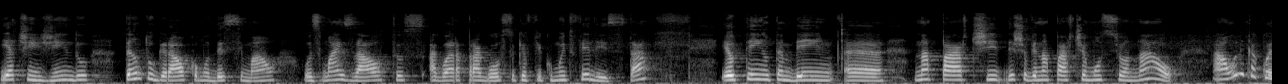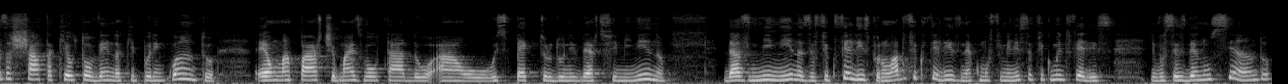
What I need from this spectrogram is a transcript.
e atingindo tanto o grau como decimal, os mais altos agora para agosto que eu fico muito feliz, tá? Eu tenho também uh, na parte, deixa eu ver, na parte emocional, a única coisa chata que eu estou vendo aqui por enquanto é uma parte mais voltado ao espectro do universo feminino, das meninas. Eu fico feliz, por um lado, eu fico feliz, né? Como feminista, eu fico muito feliz de vocês denunciando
